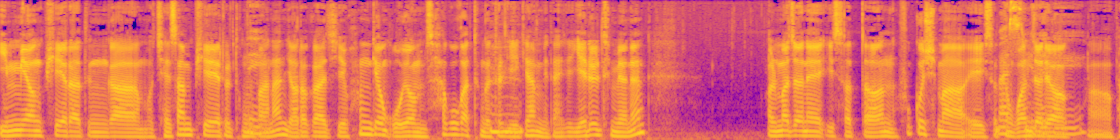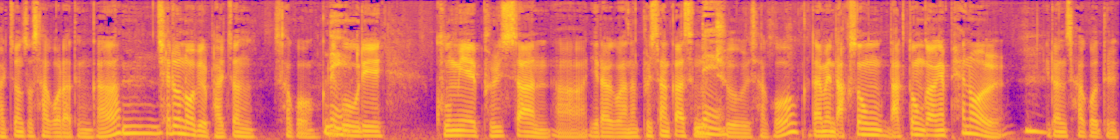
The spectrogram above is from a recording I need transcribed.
인명 피해라든가 뭐 재산 피해를 동반한 네. 여러 가지 환경 오염 사고 같은 것들 을 음. 얘기합니다. 예를 들면은 얼마 전에 있었던 후쿠시마에 있었던 맞습니다. 원자력 네. 어, 발전소 사고라든가 음. 체르노빌 발전 사고 그리고 네. 우리 구미의 불산이라고 하는 불산가스 네. 누출 사고 그다음에 낙송 낙동강의 페놀 이런 사고들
